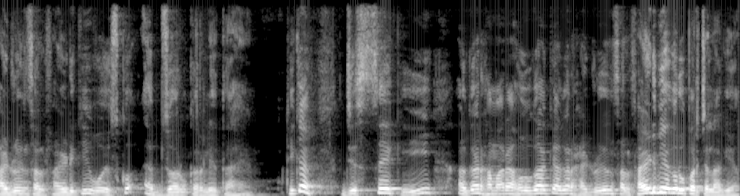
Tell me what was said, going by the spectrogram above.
हाइड्रोजन सल्फाइड की, वो इसको एब्जॉर्ब कर लेता है। ठीक है? जिससे कि अगर हमारा होगा कि अगर हाइड्रोजन सल्फाइड भी अगर ऊपर चला गया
